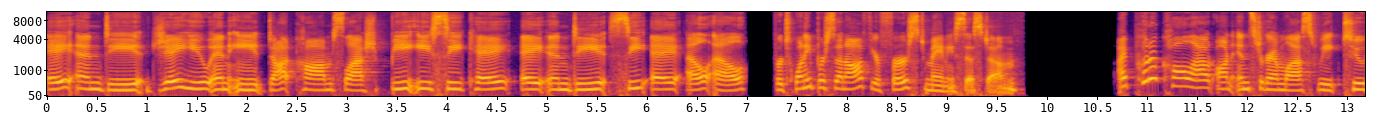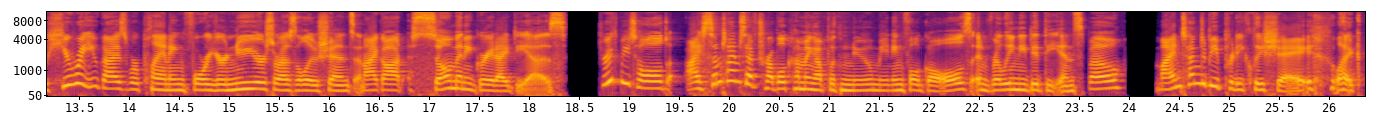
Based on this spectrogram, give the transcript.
A N D J U N E dot com slash B E C K A N D C A L L for 20% off your first Mani system. I put a call out on Instagram last week to hear what you guys were planning for your New Year's resolutions, and I got so many great ideas. Truth be told, I sometimes have trouble coming up with new, meaningful goals and really needed the inspo. Mine tend to be pretty cliche, like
